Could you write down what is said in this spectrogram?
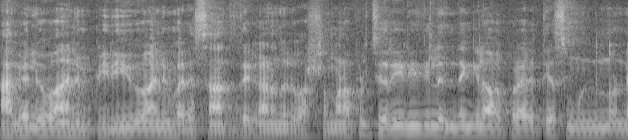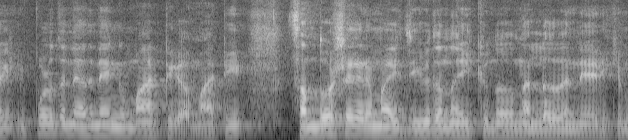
അകലുവാനും പിരിയുവാനും വരെ സാധ്യത കാണുന്ന ഒരു വർഷമാണ്. അപ്പോൾ ചെറിയ രീതിയിൽ എന്തെങ്കിലും അഭിപ്രായ വ്യത്യാസം ഉണ്ടെന്നുണ്ടെങ്കിൽ ഇപ്പോൾ തന്നെ അതിനെ അങ്ങ് മാറ്റുക. മാറ്റി സന്തോഷകരമായി ജീവിതം നയിക്കുന്നത് നല്ലത് തന്നെയായിരിക്കും.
